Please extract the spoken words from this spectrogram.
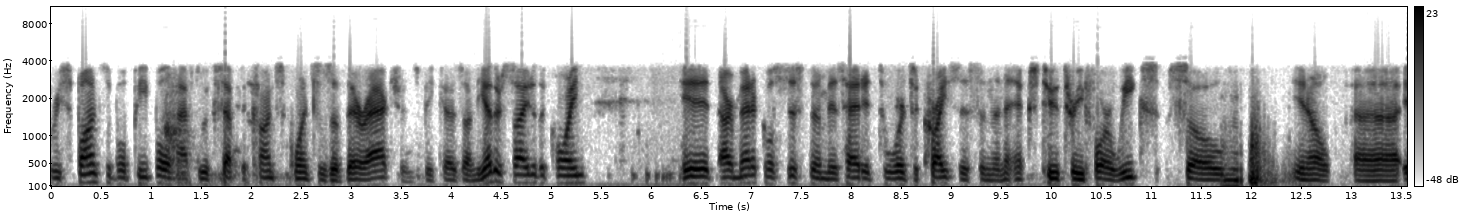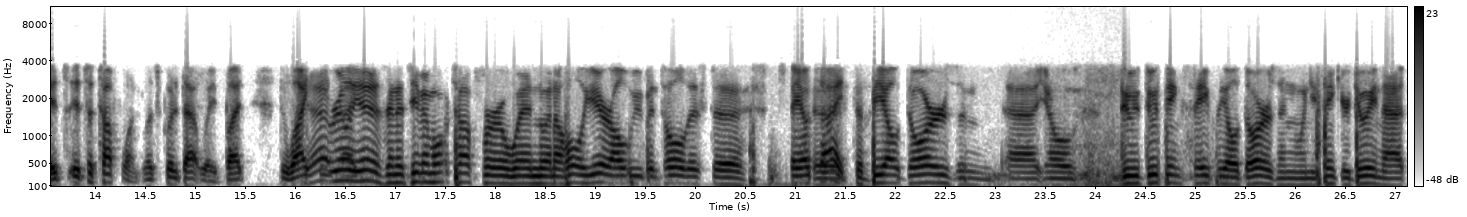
responsible people have to accept the consequences of their actions. Because on the other side of the coin, it our medical system is headed towards a crisis in the next two, three, four weeks. So, you know, uh, it's it's a tough one. Let's put it that way. But do I? Yeah, it really is, and it's even more tough for when when a whole year all we've been told is to Stay outside. to, to be outdoors and uh, you know do do things safely outdoors. And when you think you're doing that,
